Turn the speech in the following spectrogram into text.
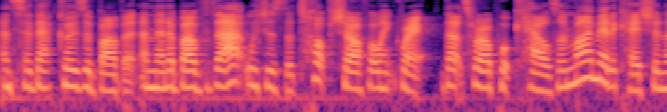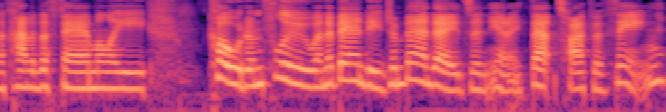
And so that goes above it. And then above that, which is the top shelf, I went, great, that's where I'll put Cal's and my medication, the kind of the family cold and flu and a bandage and band aids and, you know, that type of thing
